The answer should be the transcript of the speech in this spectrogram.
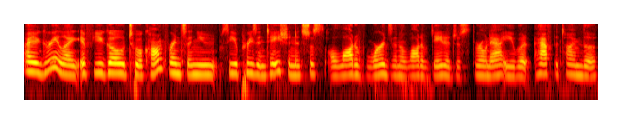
I agree. Like if you go to a conference and you see a presentation, it's just a lot of words and a lot of data just thrown at you. But half the time, the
